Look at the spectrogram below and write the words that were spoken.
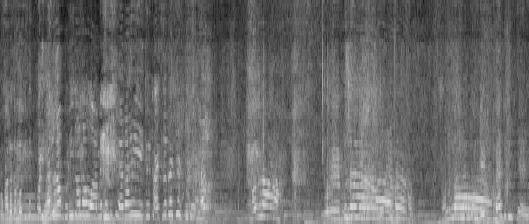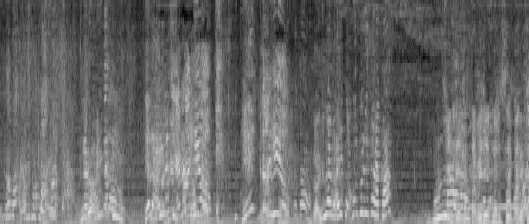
সকালে তো মতি আল্লাহ। ওরে খুদা। আল্লাহ। ও মেডিকেল দিছে নে রাই নাকি? নে রাই নাকি হ্যাঁ না কখন একা? এই বেরিয়ে আপনার পানিতে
